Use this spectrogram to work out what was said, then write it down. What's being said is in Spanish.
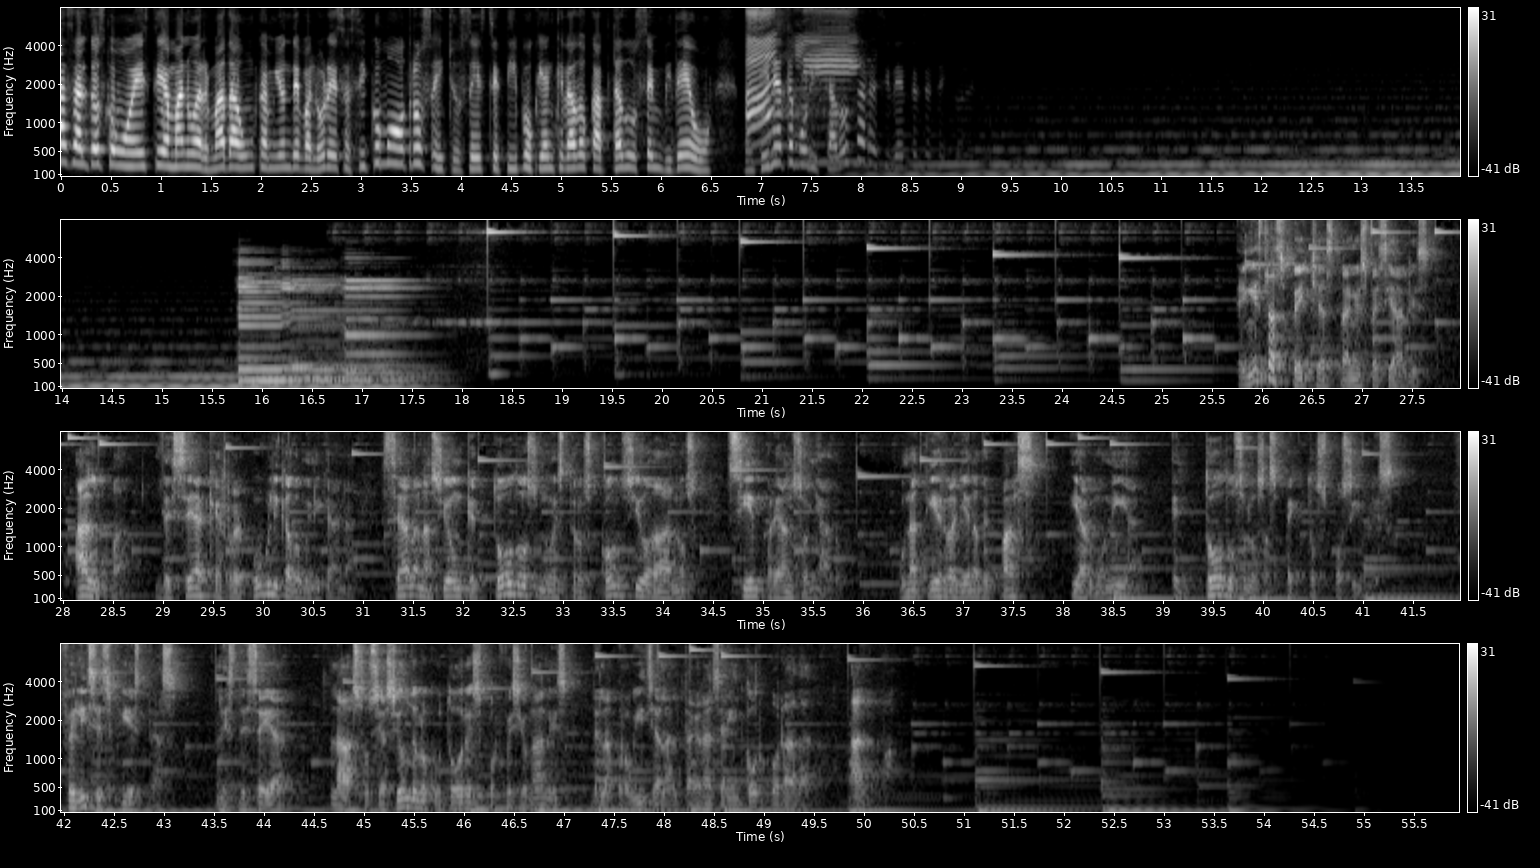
Asaltos como este a mano armada a un camión de valores, así como otros hechos de este tipo que han quedado captados en video, mantiene atemorizados a residentes de En estas fechas tan especiales, ALPA desea que República Dominicana sea la nación que todos nuestros conciudadanos siempre han soñado. Una tierra llena de paz y armonía en todos los aspectos posibles. Felices fiestas les desea la Asociación de Locutores Profesionales de la Provincia de la Altagracia Incorporada, ALPA.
